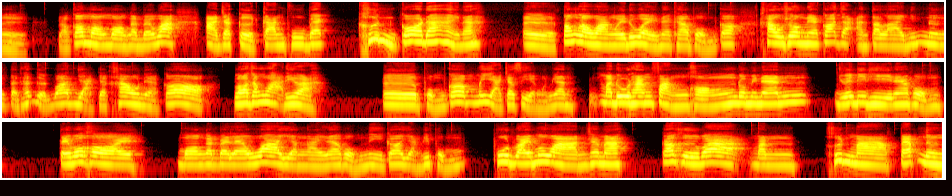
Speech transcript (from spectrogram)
ออเราก็มองมองกันไปว่าอาจจะเกิดการ pull back ขึ้นก็ได้นะเออต้องระวังไว้ด้วยนะครับผมก็เข้าช่วงเนี้ยก็จะอันตรายนิดนึง แต่ถ้าเกิดว่าอยากจะเข้าเนี่ยก็ รอจังหวะดีกว่า เออผมก็ไม่อยากจะเสี่ยงเหมือนกัน มาดูทางฝั่งของ dominant USDT นะครับผม stablecoin มองกันไปแล้วว่ายังไงนะครับผมนี่ก็อย่างที่ผมพูดไว้เมื่อวานใช่ไหมก็คือว่ามันขึ้นมาแป๊บหนึ่ง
